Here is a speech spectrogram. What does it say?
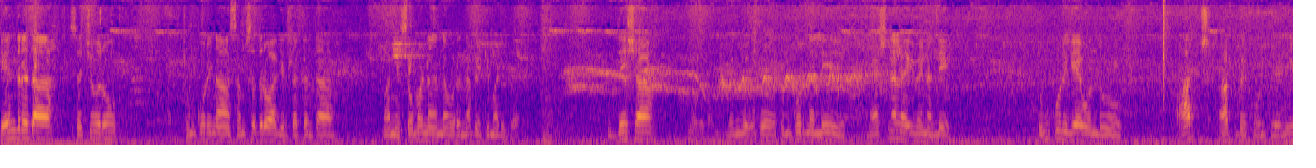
ಕೇಂದ್ರದ ಸಚಿವರು ತುಮಕೂರಿನ ಸಂಸದರು ಆಗಿರ್ತಕ್ಕಂಥ ಮಾನ್ಯ ಸೋಮಣ್ಣನವರನ್ನು ಭೇಟಿ ಮಾಡಿದ್ದೆ. ಉದ್ದೇಶ ಬೆಂಗಳೂರು, ತುಮಕೂರಿನಲ್ಲಿ ನ್ಯಾಷನಲ್ ಹೈವೇನಲ್ಲಿ ತುಮಕೂರಿಗೆ ಒಂದು ಆರ್ಚ್ ಹಾಕಬೇಕು ಅಂತ ಹೇಳಿ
